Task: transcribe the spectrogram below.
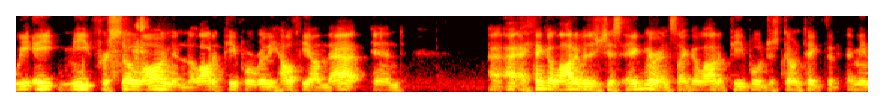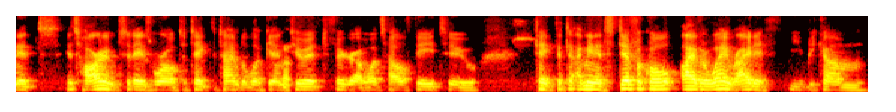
we ate meat for so long and a lot of people were really healthy on that. And I, I, think a lot of it is just ignorance. Like a lot of people just don't take the i mean it's it's hard in today's world to take the time to look into it to figure out what's healthy to take the time i mean it's difficult either way right? If you become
